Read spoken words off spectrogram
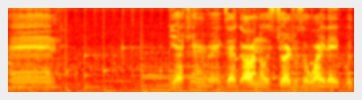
and yeah, I can't remember exactly. All I know is George was a white ape with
